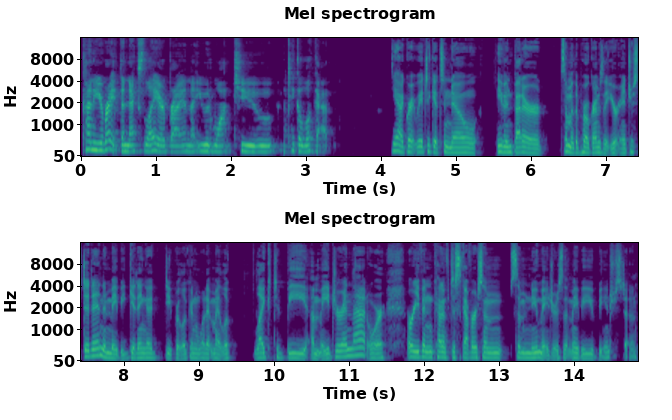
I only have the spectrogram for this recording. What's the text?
kind of, you're right, the next layer, Brian, that you would want to take a look at. Yeah, a great way to get to know even better some of the programs that you're interested in and maybe getting a deeper look in what it might look like to be a major in that or or even kind of discover some some new majors that maybe you'd be interested in.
